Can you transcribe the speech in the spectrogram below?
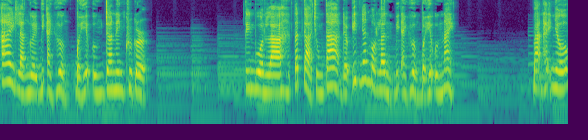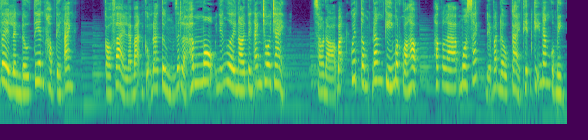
Ai là người bị ảnh hưởng bởi hiệu ứng Dunning-Kruger? Tin buồn là tất cả chúng ta đều ít nhất một lần bị ảnh hưởng bởi hiệu ứng này. Bạn hãy nhớ về lần đầu tiên học tiếng Anh. Có phải là bạn cũng đã từng rất là hâm mộ những người nói tiếng Anh trôi chảy? Sau đó bạn quyết tâm đăng ký một khóa học hoặc là mua sách để bắt đầu cải thiện kỹ năng của mình.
